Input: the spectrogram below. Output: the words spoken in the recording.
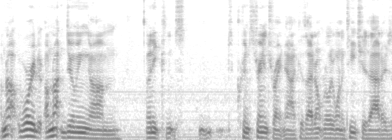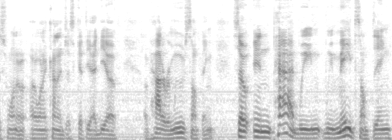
I'm not worried. I'm not doing um, any cons constraints right now because I don't really want to teach you that. I just want to. I want to kind of just get the idea of, of how to remove something. So in Pad, we we made something.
